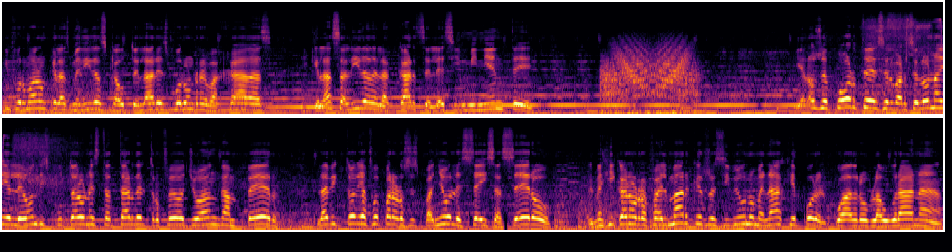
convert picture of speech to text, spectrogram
informaron que las medidas cautelares fueron rebajadas y que la salida de la cárcel es inminente. Y en los deportes, el Barcelona y el León disputaron esta tarde el trofeo Joan Gamper. La victoria fue para los españoles 6 a 0. El mexicano Rafael Márquez recibió un homenaje por el cuadro Blaugrana.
